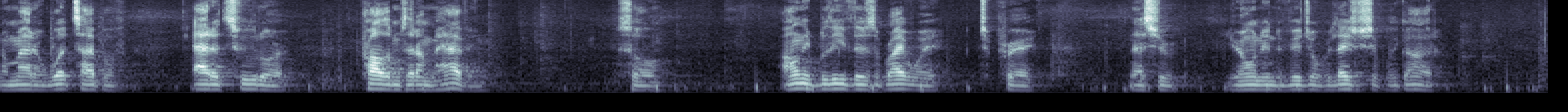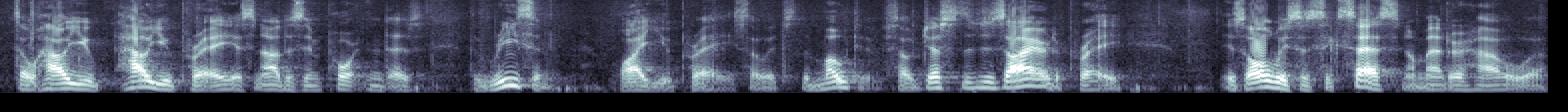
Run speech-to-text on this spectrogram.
no matter what type of attitude or problems that I'm having. So I only believe there's a right way to pray. That's your, your own individual relationship with God. So how you, how you pray is not as important as the reason why you pray. So it's the motive. So just the desire to pray is always a success, no matter how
